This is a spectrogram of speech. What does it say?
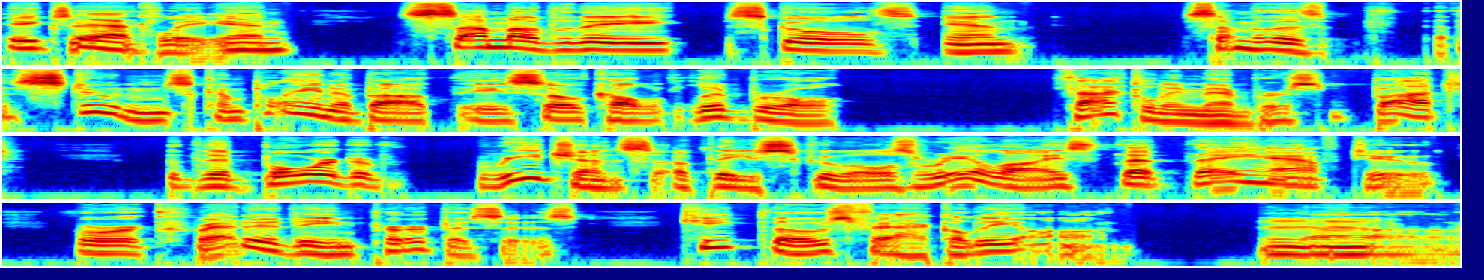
Exactly, and some of the schools and some of the uh, students complain about the so-called liberal faculty members, but the board of regents of these schools realize that they have to, for accrediting purposes, keep those faculty on. Mm-hmm. Uh,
